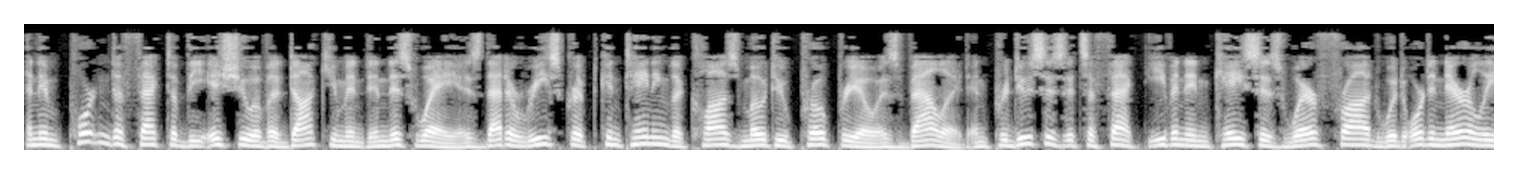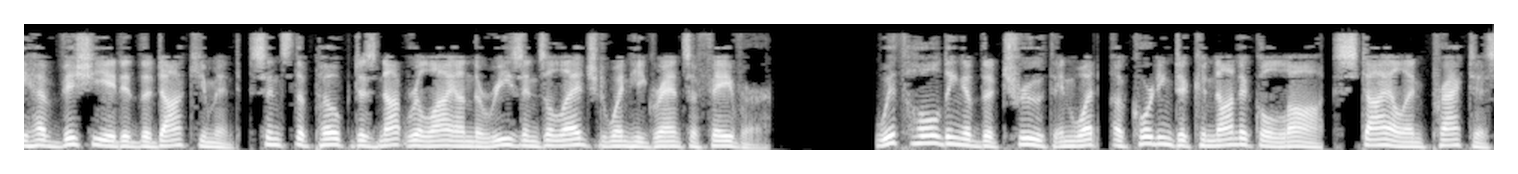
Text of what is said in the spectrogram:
an important effect of the issue of a document in this way is that a rescript containing the clause motu proprio is valid and produces its effect even in cases where fraud would ordinarily have vitiated the document, since the Pope does not rely on the reasons alleged when he grants a favor. Withholding of the truth in what, according to canonical law, style and practice,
